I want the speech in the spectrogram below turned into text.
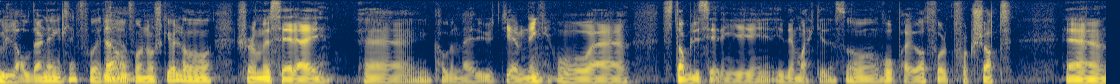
gullalderen, egentlig, for, Ja. eh, for norsk øl. Og selv om vi ser ei eh, mer utjevning og eh, stabilisering i, i det markedet, så håper jeg jo at folk fortsatt eh,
